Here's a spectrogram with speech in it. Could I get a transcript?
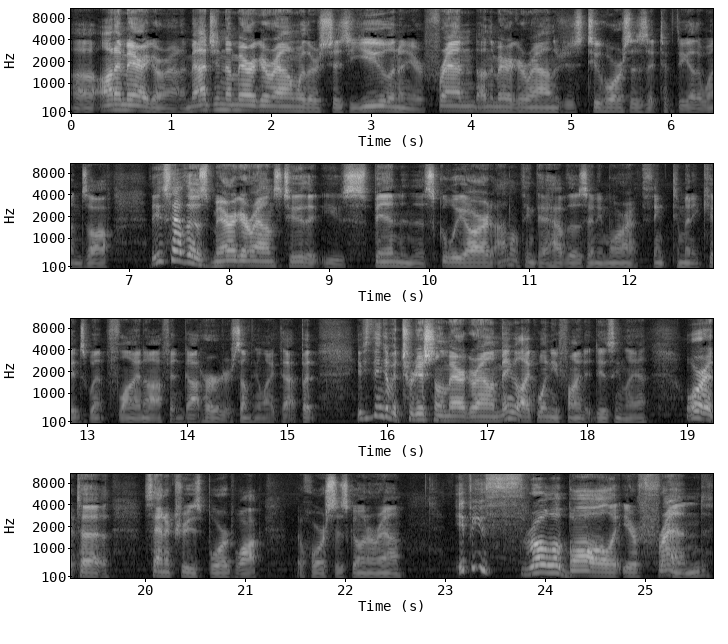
uh, on a merry-go-round. Imagine a merry-go-round where there's just you and your friend on the merry-go-round. There's just two horses. They took the other ones off. They used to have those merry-go-rounds too that you spin in the schoolyard. I don't think they have those anymore. I think too many kids went flying off and got hurt or something like that. But if you think of a traditional merry-go-round, maybe like one you find at Disneyland or at uh, Santa Cruz Boardwalk, the horses going around if you throw a ball at your friend,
